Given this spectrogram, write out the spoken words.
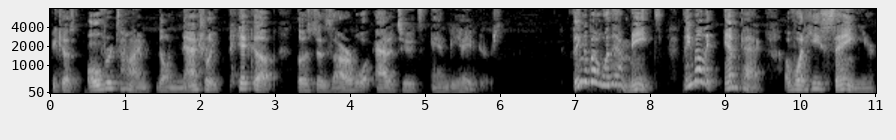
Because over time, they'll naturally pick up those desirable attitudes and behaviors. Think about what that means. Think about the impact of what he's saying here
